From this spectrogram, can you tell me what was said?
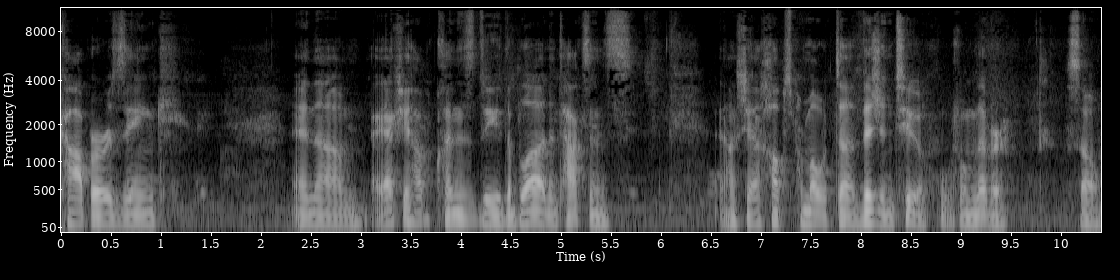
copper, zinc, and um, it actually helps cleanse the, the blood and toxins. It actually helps promote uh, vision too from liver. So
